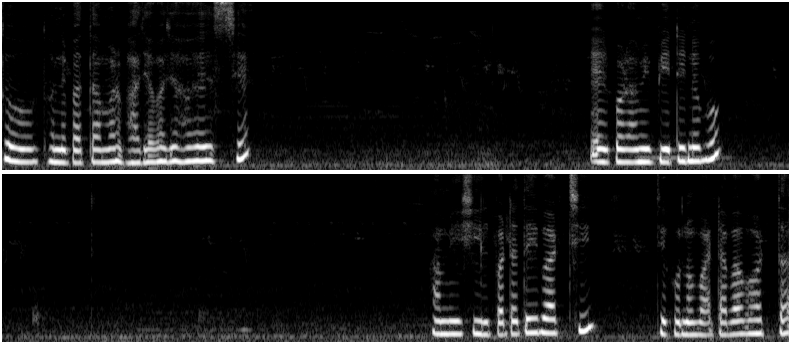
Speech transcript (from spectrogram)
তো ধনে পাতা আমার ভাজা ভাজা হয়ে এসছে। এরপর আমি পেটে নেব। আমি শিল পাটাতেই বাড়ছি যে কোনো বাটা বা ভর্তা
